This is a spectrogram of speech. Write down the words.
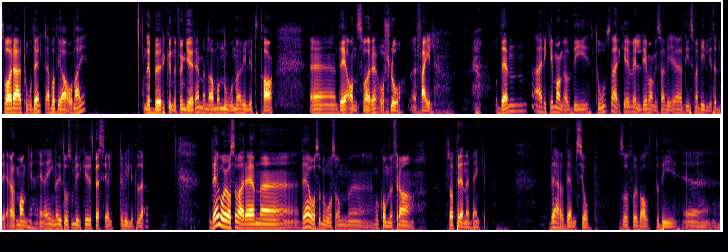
Svaret er todelt. Det er både ja og nei. Det bør kunne fungere, men da må noen være villig til å ta det ansvaret og slå feil. Og den er ikke mange av de to, så er det ikke veldig mange som er, de som er villige til det. Mange. Det er ingen av de to som virker spesielt villige til det. Det må jo også være en eh, Det er også noe som eh, må komme fra, fra trenerbenken. Det er jo dems jobb. å forvalte de eh,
